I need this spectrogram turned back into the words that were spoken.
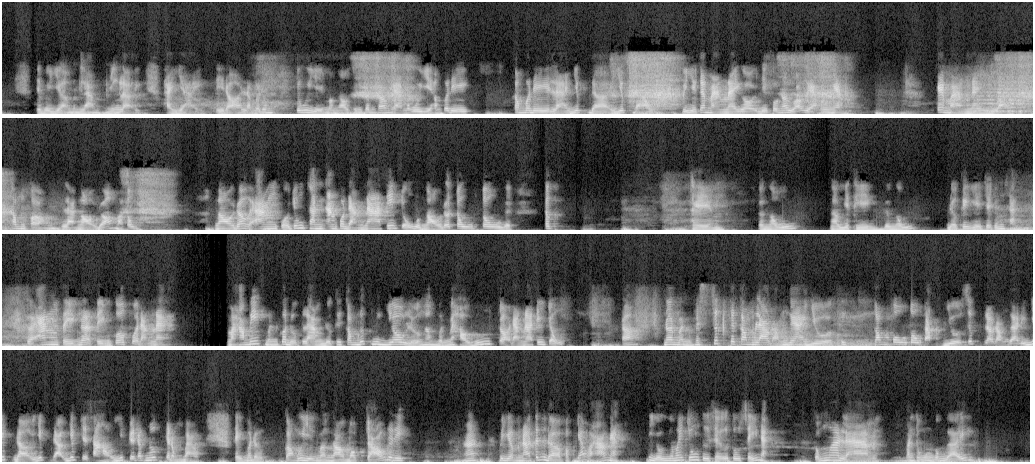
Thì bây giờ mình làm những lời thầy dạy, thì đó là mới đúng. Chứ quý vị mà ngồi tụng kinh tối ngày mà quý vị không có đi không có đi là giúp đời, giúp đạo. Bởi vì cái màn này rồi, đi cô nói rõ ràng luôn nha. Cái màn này là không còn là ngồi đó mà tu. Ngồi đó rồi ăn của chúng sanh, ăn của đàn na, thí chủ rồi ngồi đó tu tu rồi tức thiền, rồi ngủ, ngồi với thiền rồi ngủ. Được cái gì cho chúng sanh? Rồi ăn tiền đó là tiền cốt của đặng na mà không biết mình có được làm được cái công đức nó vô lượng không? Mình mới hồi hướng cho đàn na thí chủ. Đó. Nên mình phải sức cái công lao động ra, vừa cái công phu tu tập, vừa sức lao động ra để giúp đời, giúp đạo giúp cho xã hội, giúp cho đất nước, cho đồng bào thì mới được. Còn quý vị mà ngồi một chỗ đó đi. Đó. bây giờ mình nói tính đời phật giáo hòa hảo nè. Ví dụ như mấy chú tư sự, tu sĩ nè. Cũng là mạnh thường quân cũng gửi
